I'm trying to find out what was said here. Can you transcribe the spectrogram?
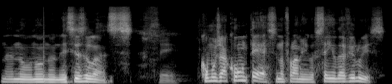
né, no, no, nesses lances. Sim. Como já acontece no Flamengo, sem o Davi Luiz.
